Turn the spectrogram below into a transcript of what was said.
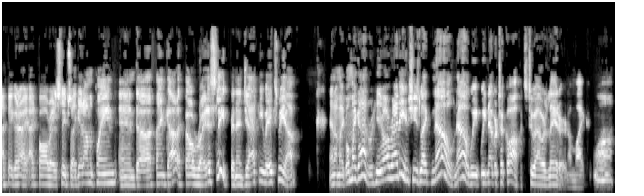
I figured I, would fall right asleep. So I get on the plane, and uh, thank God I fell right asleep. And then Jackie wakes me up, and I'm like, "Oh my God, we're here already!" And she's like, "No, no, we we never took off. It's two hours later." And I'm like, "Well,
